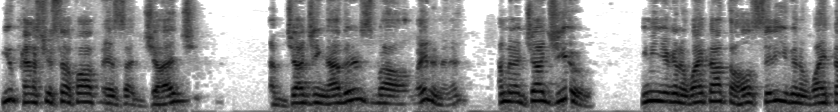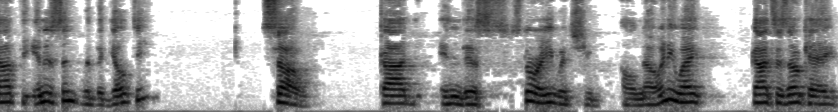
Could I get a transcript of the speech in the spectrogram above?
you pass yourself off as a judge of judging others? Well, wait a minute. I'm going to judge you. You mean you're going to wipe out the whole city? You're going to wipe out the innocent with the guilty? So, God, in this story, which you all know anyway, God says, okay,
